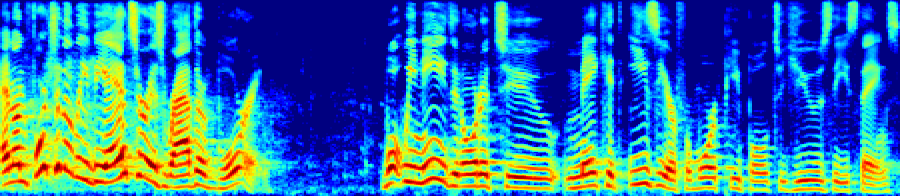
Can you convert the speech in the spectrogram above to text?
and unfortunately, the answer is rather boring what we need in order to make it easier for more people to use these things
